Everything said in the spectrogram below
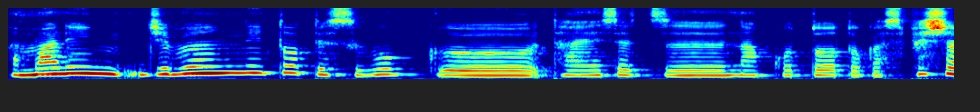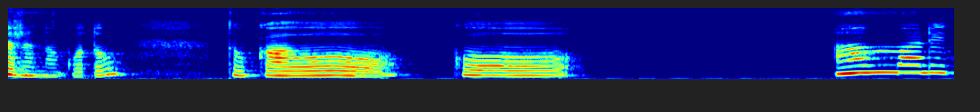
あまり自分にとってすごく大切なこととか、スペシャルなこととかを、こう、あんまり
